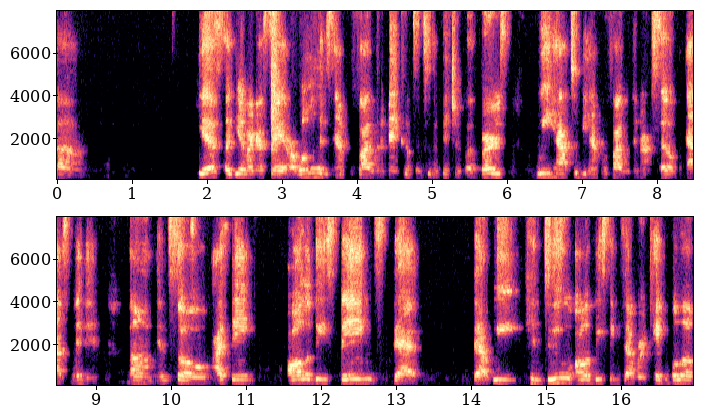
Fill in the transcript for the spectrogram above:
um, yes, again, like I said, our womanhood is amplified when a man comes into the picture. But first, we have to be amplified within ourselves as women. Um, and so I think all of these things that that we can do, all of these things that we're capable of,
